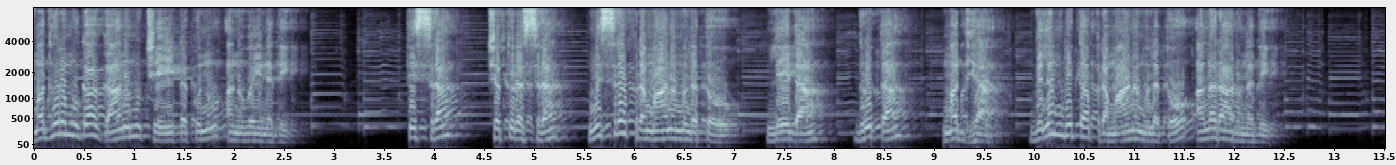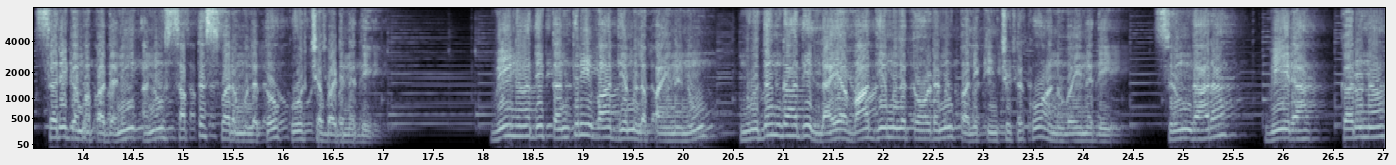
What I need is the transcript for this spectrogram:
మధురముగా గానము చేయుటకును అనువైనది. తిస్ర చతురస్ర మిశ్ర ప్రమాణములతో లేదా ధృత మధ్య విలంబిత ప్రమాణములతో అలరారునది. సరిగమ పదని అను సప్తస్వరములతో కూర్చబడినది. వీణాది తంత్రి వాద్యముల పైనను మృదంగాది లయ వాద్యములతోడను పలికించుటకు అనువైనది. శృంగార వీర కరుణ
